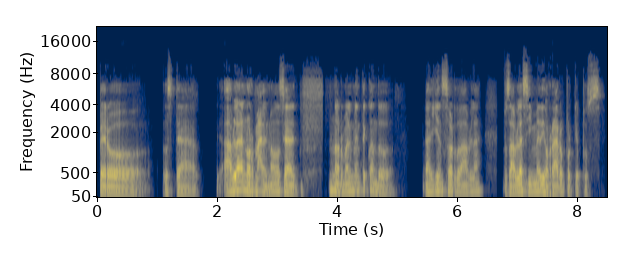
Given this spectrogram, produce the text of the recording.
pero, o sea, habla normal, ¿no? O sea, normalmente cuando alguien sordo habla, pues habla así medio raro porque pues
